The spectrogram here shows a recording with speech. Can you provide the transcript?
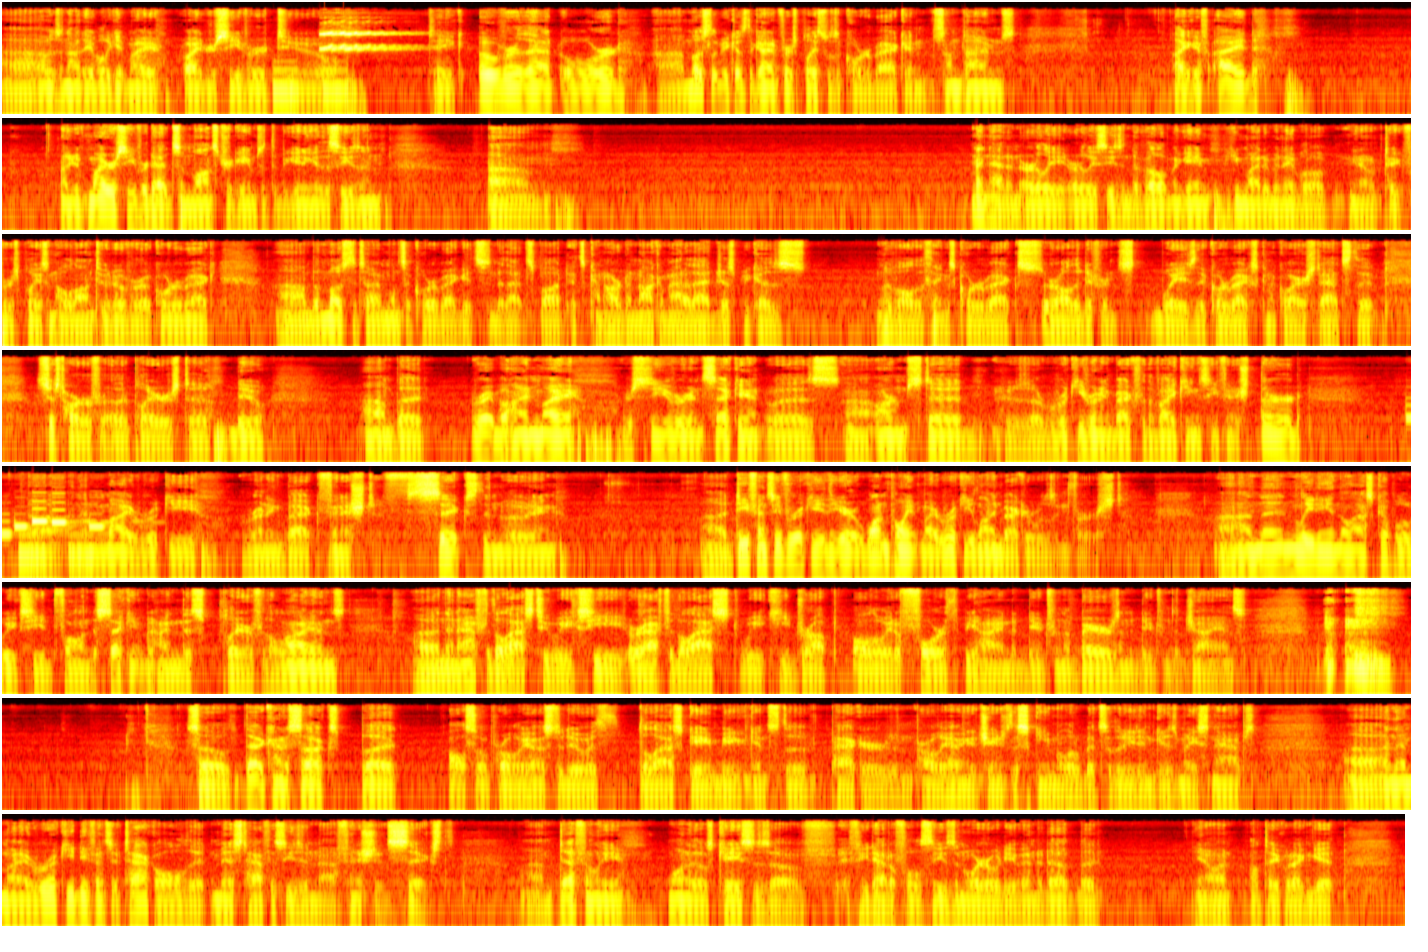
Uh, I was not able to get my wide receiver to take over that award, uh, mostly because the guy in first place was a quarterback, and sometimes, like if I'd, like if my receiver had had some monster games at the beginning of the season, um, and had an early early season development game, he might have been able to you know take first place and hold on to it over a quarterback. Uh, but most of the time, once a quarterback gets into that spot, it's kind of hard to knock him out of that just because of all the things quarterbacks or all the different ways that quarterbacks can acquire stats that it's just harder for other players to do. Um, but right behind my receiver in second was uh, Armstead, who's a rookie running back for the Vikings. He finished third. Uh, and then my rookie running back finished sixth in voting. Uh, defensive rookie of the year. At one point, my rookie linebacker was in first. Uh, and then leading in the last couple of weeks, he'd fallen to second behind this player for the Lions. Uh, and then after the last two weeks, he or after the last week, he dropped all the way to fourth behind a dude from the Bears and a dude from the Giants. so that kind of sucks, but also probably has to do with the last game being against the Packers and probably having to change the scheme a little bit so that he didn't get as many snaps. Uh, and then my rookie defensive tackle that missed half the season uh, finished at sixth. Um, definitely one of those cases of if he'd had a full season, where would he have ended up? But you know, I'll take what I can get.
